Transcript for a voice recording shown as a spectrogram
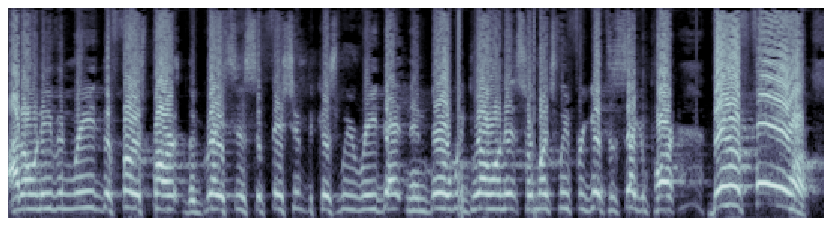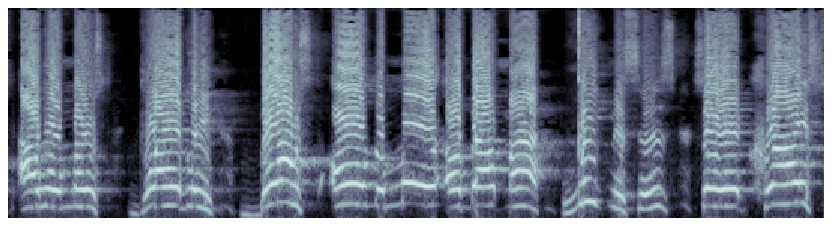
I don't even read the first part, the grace is sufficient, because we read that and then boy, we dwell on it so much we forget the second part. Therefore, I will most gladly boast all the more about my weaknesses so that Christ's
